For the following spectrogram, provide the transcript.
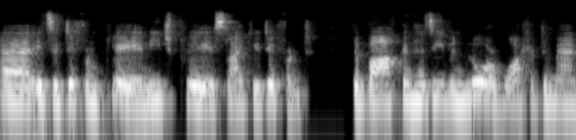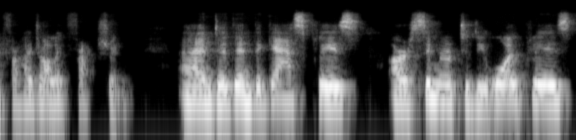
uh, it's a different play and each play is slightly different. The Bakken has even lower water demand for hydraulic fracturing. And uh, then the gas plays are similar to the oil plays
